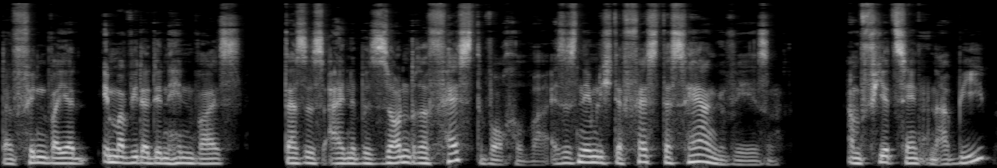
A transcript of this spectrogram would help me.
dann finden wir ja immer wieder den Hinweis, dass es eine besondere Festwoche war. Es ist nämlich der Fest des Herrn gewesen. Am 14. Abib,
